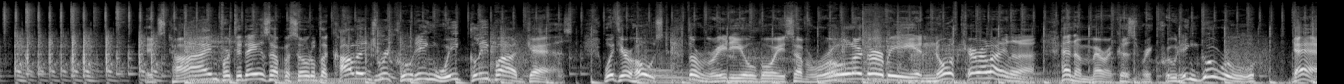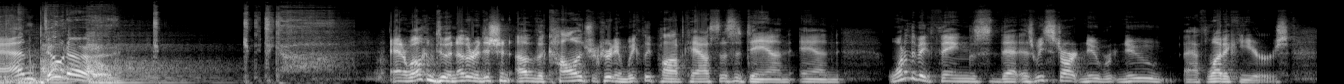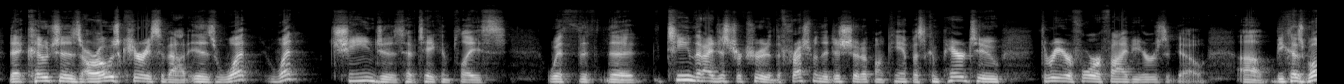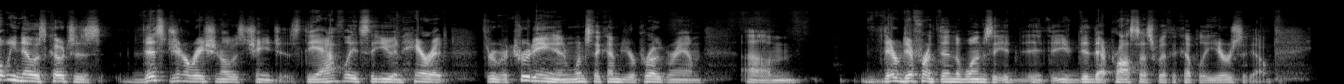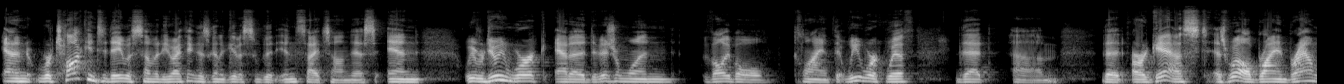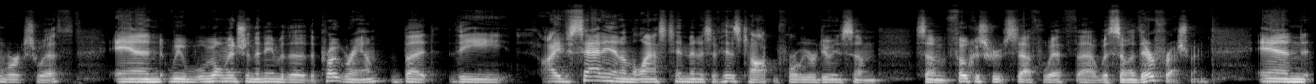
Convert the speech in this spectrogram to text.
It's time for today's episode of the College Recruiting Weekly Podcast with your host, the radio voice of roller derby in North Carolina and America's recruiting guru, Dan Tudor. And welcome to another edition of the College Recruiting Weekly Podcast. This is Dan, and one of the big things that as we start new new athletic years that coaches are always curious about is what what changes have taken place with the, the team that I just recruited, the freshmen that just showed up on campus, compared to three or four or five years ago. Uh, because what we know as coaches, this generation always changes. The athletes that you inherit through recruiting and once they come to your program, um, they're different than the ones that you, that you did that process with a couple of years ago. And we're talking today with somebody who I think is going to give us some good insights on this. And we were doing work at a Division One volleyball client that we work with that um, that our guest as well, Brian Brown, works with. And we, we won't mention the name of the, the program, but the I've sat in on the last 10 minutes of his talk before we were doing some some focus group stuff with uh, with some of their freshmen. And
